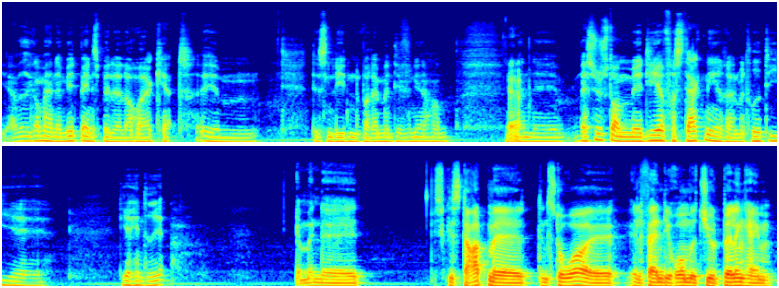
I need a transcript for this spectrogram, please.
jeg ved ikke, om han er midtbanespiller eller højre kant. Øhm, det er sådan den, hvordan man definerer ham. Ja. Men øh, hvad synes du om øh, de her forstærkninger, Real Madrid de, øh, de har hentet ind? Jamen, øh, vi skal starte med den store øh, elefant i rummet, Jude Bellingham.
